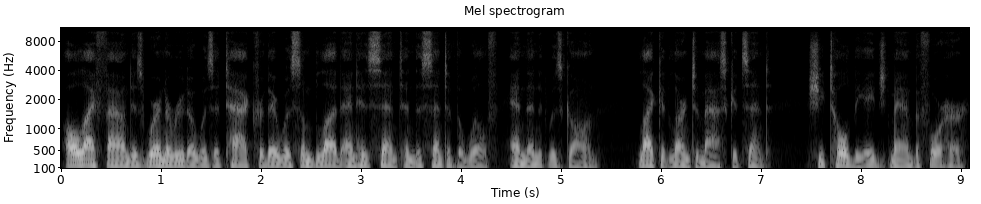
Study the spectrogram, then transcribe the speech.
All I found is where Naruto was attacked for there was some blood and his scent and the scent of the wolf and then it was gone. Like it learned to mask its scent. She told the aged man before her.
